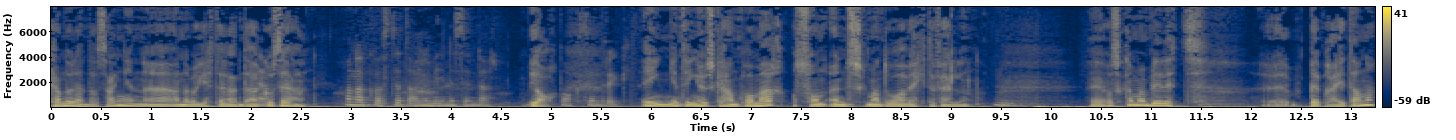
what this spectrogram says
Kan du den der sangen, uh, Anne Birgitte? Den der, ja. hvordan er han? Han har kostet alle mine synder ja. bak sin rygg. Ingenting husker han på mer, og sånn ønsker man da av ektefellen. Mm. Uh, og så kan man bli litt bebreidende.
